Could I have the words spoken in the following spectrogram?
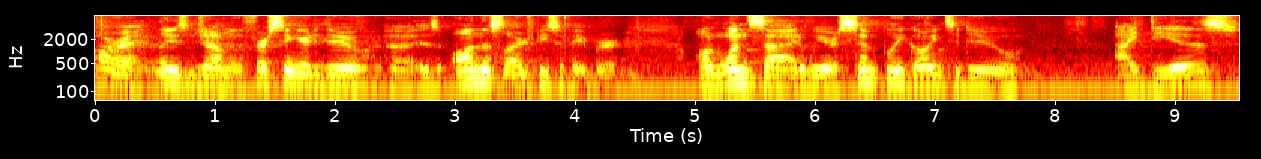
All right, ladies and gentlemen, the first thing you're to do uh, is on this large piece of paper, on one side, we are simply going to do ideas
